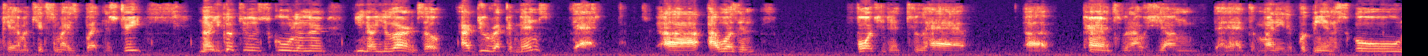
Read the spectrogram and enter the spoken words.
okay, I'm gonna kick somebody's butt in the street. No, you go to a school and learn. You know, you learn. So I do recommend that. Uh, I wasn't fortunate to have uh, parents when I was young that had the money to put me in a school.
